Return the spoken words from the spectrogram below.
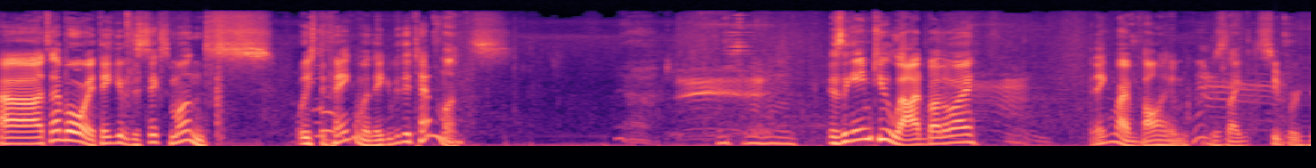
Uh, Tab Boy, thank you for the six months. Waste Wasted Penguin, thank you for the ten months. is the game too loud, by the way? I think my volume is like super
